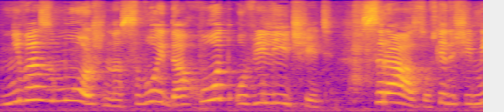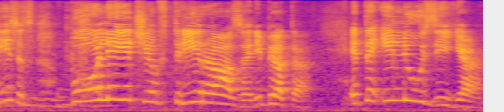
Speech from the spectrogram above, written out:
Невозможно свой доход увеличить сразу в следующий месяц более чем в три раза, ребята. Это иллюзия.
